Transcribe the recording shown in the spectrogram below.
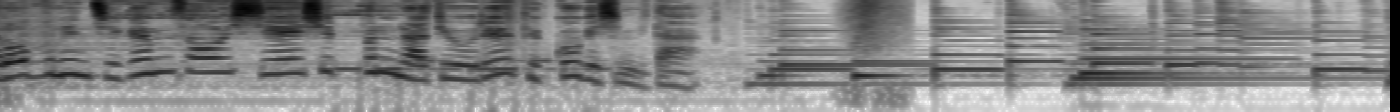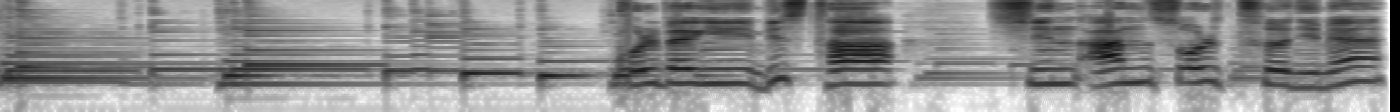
여러분은 지금 서울시의 10분 라디오를 듣고 계십니다. 골뱅이 미스터 신안 솔트님의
